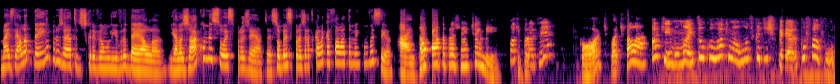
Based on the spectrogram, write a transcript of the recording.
Mas ela tem um projeto de escrever um livro dela, e ela já começou esse projeto. É sobre esse projeto que ela quer falar também com você. Ah, então conta pra gente, Aimee. Posso que... trazer? Pode, pode falar. Ok, mamãe, então coloque uma música de espera, por favor.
